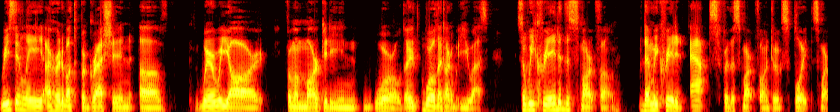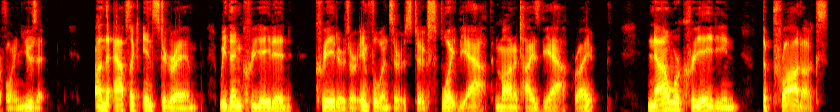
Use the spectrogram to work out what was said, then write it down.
recently I heard about the progression of where we are from a marketing world. A world I talk about US. So we created the smartphone. Then we created apps for the smartphone to exploit the smartphone and use it. On the apps like Instagram, we then created creators or influencers to exploit the app and monetize the app, right? Now we're creating the products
